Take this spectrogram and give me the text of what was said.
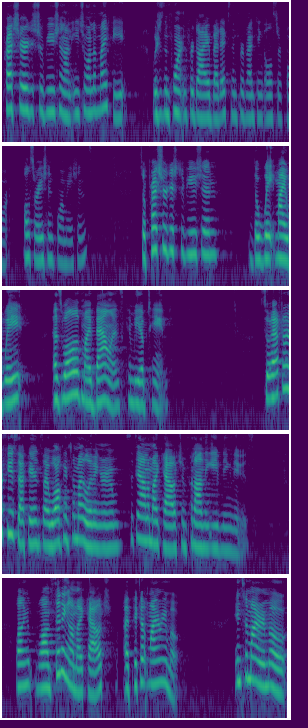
pressure distribution on each one of my feet, which is important for diabetics and preventing ulcer form ulceration formations. So pressure distribution, the weight, my weight, as well as my balance can be obtained. So after a few seconds, I walk into my living room, sit down on my couch, and put on the evening news. While I'm, sitting on my couch, I pick up my remote. Into my remote,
